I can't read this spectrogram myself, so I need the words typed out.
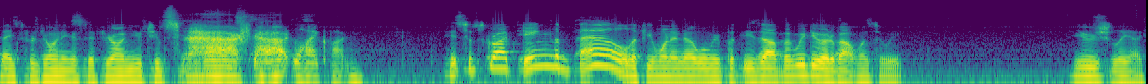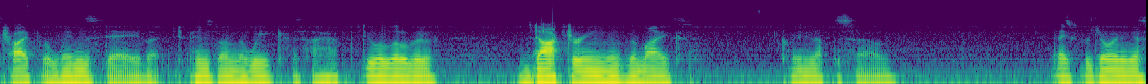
Thanks for joining us. If you're on YouTube, smash that like button. Hit subscribe, ding the bell if you want to know when we put these out, but we do it about once a week. Usually I try for Wednesday, but it depends on the week because I have to do a little bit of doctoring of the mics, cleaning up the sound. Thanks for joining us.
